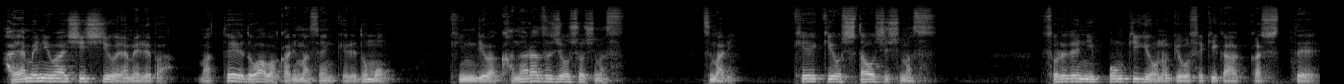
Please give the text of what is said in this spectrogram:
早めに YCC をやめればまあ、程度は分かりませんけれども金利は必ず上昇しますつまり景気を下押ししますそれで日本企業の業績が悪化して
